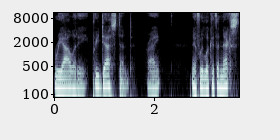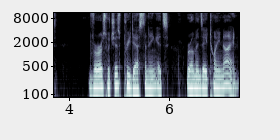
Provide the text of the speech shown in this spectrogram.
reality, predestined, right? And if we look at the next verse, which is predestining, it's Romans 8:29.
